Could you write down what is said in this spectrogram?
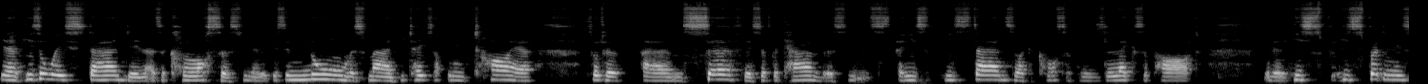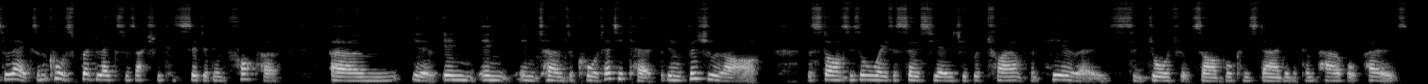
you know, he's always standing as a colossus, you know, this enormous man who takes up the entire sort of um, surface of the canvas. You know, he's he stands like a colossus with his legs apart. You know, he's he's spreading his legs, and of course, spread legs was actually considered improper. Um, you know, in in in terms of court etiquette, but in visual art, the stance is always associated with triumphant heroes. St George, for example, can stand in a comparable pose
